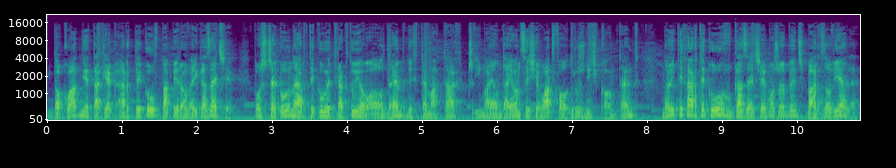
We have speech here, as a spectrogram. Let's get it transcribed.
Dokładnie tak jak artykuł w papierowej gazecie. Poszczególne artykuły traktują o odrębnych tematach, czyli mają dający się łatwo odróżnić content, no i tych artykułów w gazecie może być bardzo wiele,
